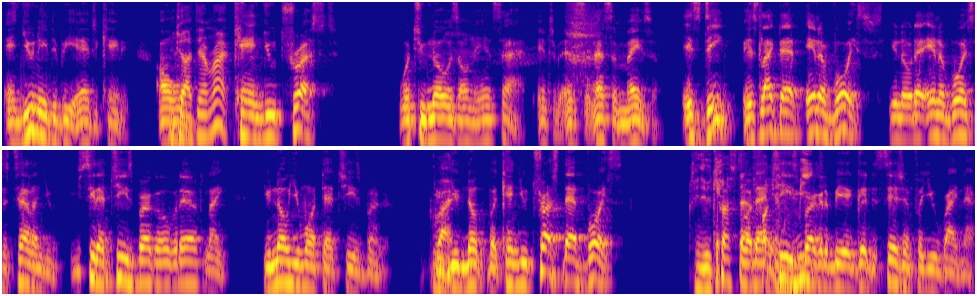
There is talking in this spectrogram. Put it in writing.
and you need to be educated on. You goddamn right. Can you trust what you know is on the inside? That's amazing. It's deep. It's like that inner voice. You know, that inner voice is telling you. You see that cheeseburger over there? Like you know you want that cheeseburger. You- Right. You know, but can you trust that voice Can you trust for that, that cheeseburger meat? to be a good decision for you right now?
